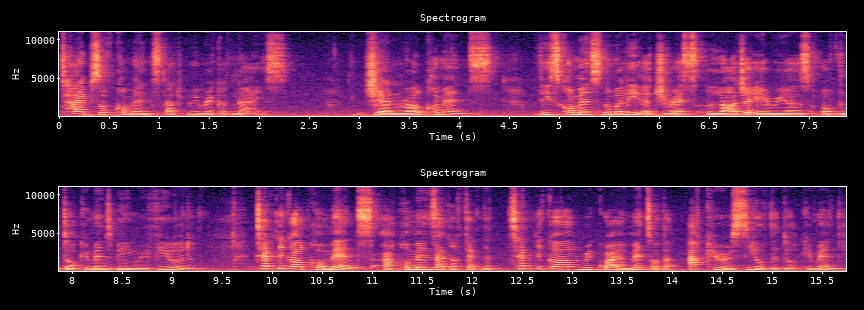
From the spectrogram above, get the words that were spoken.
types of comments that we recognize. General comments, these comments normally address larger areas of the document being reviewed. Technical comments are comments that affect the technical requirements or the accuracy of the document.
